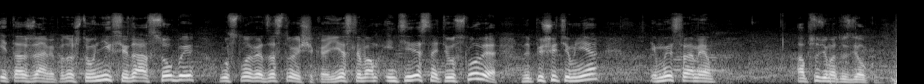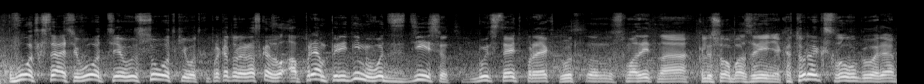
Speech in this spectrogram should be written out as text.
этажами, потому что у них всегда особые условия от застройщика. Если вам интересны эти условия, напишите мне, и мы с вами обсудим эту сделку. Вот, кстати, вот те высотки, вот, про которые я рассказывал, а прямо перед ними вот здесь вот будет стоять проект, вот э, смотреть на колесо обозрения, которое, к слову говоря,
